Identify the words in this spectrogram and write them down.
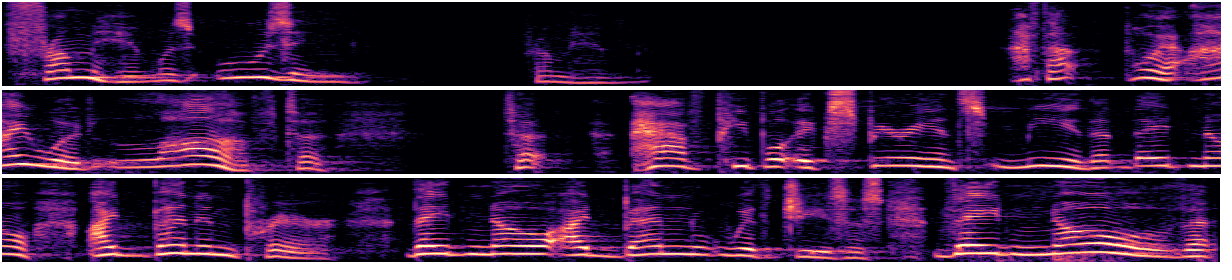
from him, was oozing from him. I thought, boy, I would love to, to have people experience me, that they'd know I'd been in prayer. They'd know I'd been with Jesus. They'd know that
